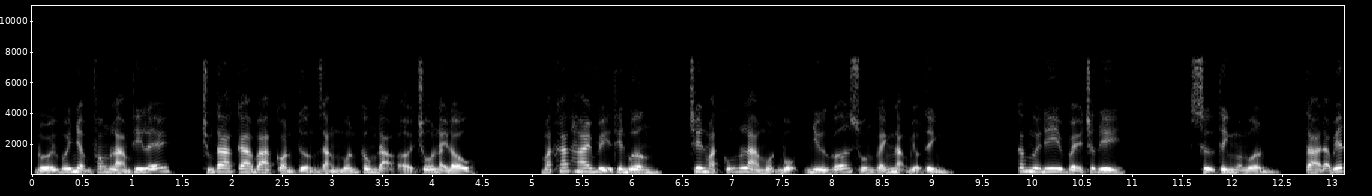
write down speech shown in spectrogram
đối với nhậm phong làm thi lễ, chúng ta ca ba còn tưởng rằng muốn công đạo ở chỗ này đâu. Mặt khác hai vị thiên vương, trên mặt cũng là một bộ như gỡ xuống gánh nặng biểu tình. Các ngươi đi về trước đi. Sự tình ngọn nguồn, ta đã biết.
